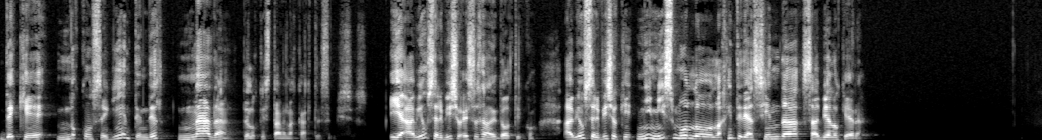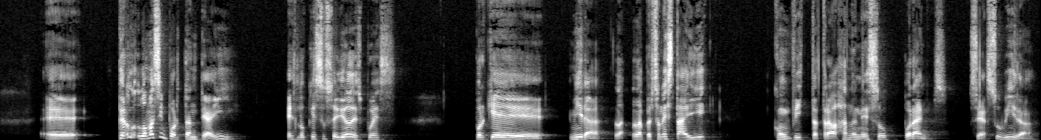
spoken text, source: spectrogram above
de que no conseguía entender nada de lo que estaba en la carta de servicios. Y había un servicio, eso es anecdótico, había un servicio que ni mismo la gente de Hacienda sabía lo que era. Eh, pero lo más importante ahí es lo que sucedió después. Porque mira, la, persona está ahí convicta, trabajando en eso por años. O sea, su vida.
